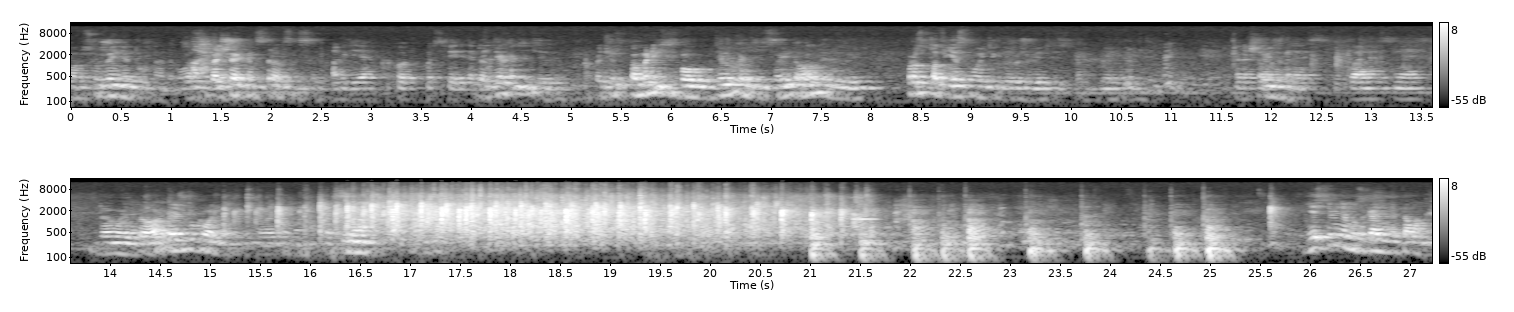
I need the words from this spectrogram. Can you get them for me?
вам служение тут надо. У вас А большая концентрация сил. А где? В какой, в какой сфере? Да где хотите. Почувствуйте, помолитесь Богу, где вы хотите, свои таланты развивайте. Просто подъезд мойте, где вы живете. Хорошо, это? стараюсь. Буквально сменяюсь. Давай, да, конечно, буквально. Давайте. Спасибо. Есть у меня музыкальный талант?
